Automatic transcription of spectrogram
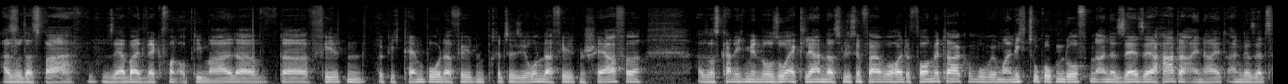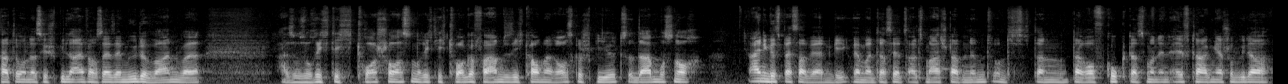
Also das war sehr weit weg von optimal. Da, da fehlten wirklich Tempo, da fehlten Präzision, da fehlten Schärfe. Also das kann ich mir nur so erklären, dass Lucien Favre heute Vormittag, wo wir mal nicht zugucken durften, eine sehr, sehr harte Einheit angesetzt hatte und dass die Spieler einfach sehr, sehr müde waren, weil also so richtig Torchancen, richtig Torgefahr haben sie sich kaum herausgespielt. Da muss noch einiges besser werden, wenn man das jetzt als Maßstab nimmt und dann darauf guckt, dass man in elf Tagen ja schon wieder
